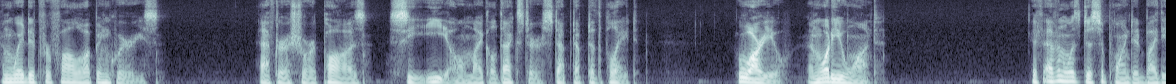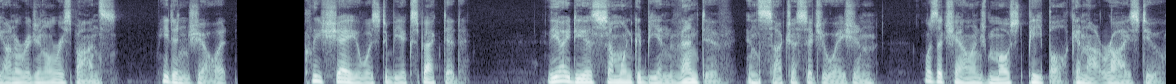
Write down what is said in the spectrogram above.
and waited for follow up inquiries. After a short pause, CEO Michael Dexter stepped up to the plate. Who are you, and what do you want? If Evan was disappointed by the unoriginal response, he didn't show it. Cliche was to be expected. The idea someone could be inventive in such a situation was a challenge most people cannot rise to.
